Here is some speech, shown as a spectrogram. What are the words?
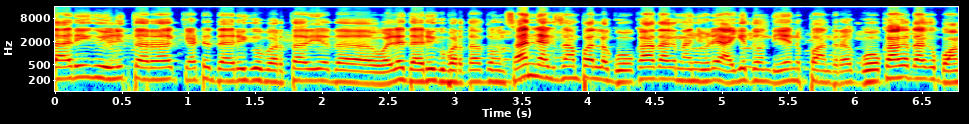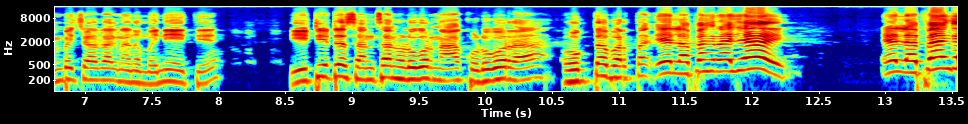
ದಾರಿಗೂ ಇಳಿತಾರ, ಕೆಟ್ಟ ದಾರಿಗೂ ಬರ್ತಾರ ಅದ ಒಳ್ಳೆ ದಾರಿಗೂ ಬರ್ತಾರ ಒಂದು ಸಣ್ಣ ಎಕ್ಸಾಂಪಲ್ ಗೋಕಾದಾಗ ನನ್ನ ಜೋಡಿ ಆಗಿದ್ದು ಒಂದು ಏನಪ್ಪಾ ಅಂದ್ರೆ ಗೋಕಾಗದಾಗ ಬಾಂಬೆ ಚಾದಾಗ ನನ್ನ ಮನಿ ಐತಿ. ಇಟ್ಟಿಟ ಸಣ್ಣ ಸಣ್ಣ ಹುಡುಗರು, ನಾಲ್ಕು ಹುಡುಗರ ಹೋಗ್ತಾ ಬರ್ತಾ, ಏ, ಲಪಂಗ್ ರಾಜೇ ಏ, ಲಪಂಗ!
